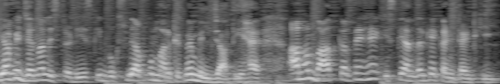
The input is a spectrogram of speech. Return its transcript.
या फिर जनरल स्टडीज़ की बुक्स भी आपको मार्केट में मिल जाती है। अब हम बात करते हैं इसके अंदर के कंटेंट की।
